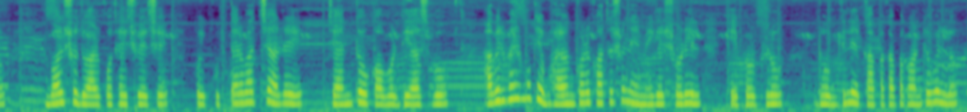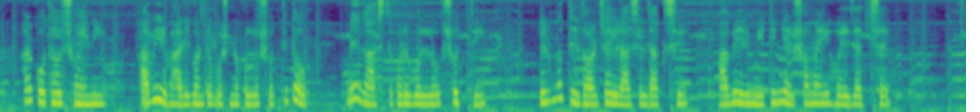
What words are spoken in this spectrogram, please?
বল শুধু আর কোথায় ছুঁয়েছে? ওই কুত্তার বাচ্চারে জ্যান্ত কবর দিয়ে আসব। আবির ভাইয়ের মুখে ভয়ঙ্কর কথা শুনে মেঘের শরীর কেঁপে উঠল। ঢোক গিলে কাঁপা কাঁপা কণ্ঠে বলল, আর কোথাও ছোঁয়নি। আবির ভারী কণ্ঠে প্রশ্ন করল, সত্যি তো? মেঘ আস্তে করে বলল, সত্যি। এর মধ্যে দরজায় রাসেল ডাকছে। আবির মিটিংয়ের সময় হয়ে যাচ্ছে।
